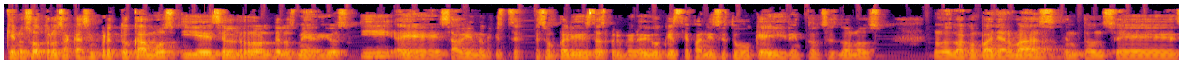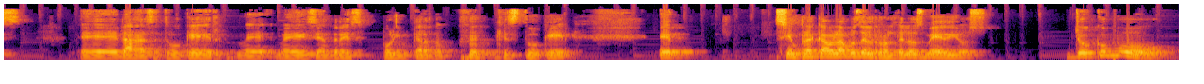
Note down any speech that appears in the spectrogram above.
que nosotros acá siempre tocamos y es el rol de los medios y eh, sabiendo que ustedes son periodistas, primero digo que Stephanie se tuvo que ir, entonces no nos, no nos va a acompañar más, entonces eh, nada, se tuvo que ir, me, me, dice Andrés por interno que se tuvo que ir. Eh, siempre acá hablamos del rol de los medios, yo como,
